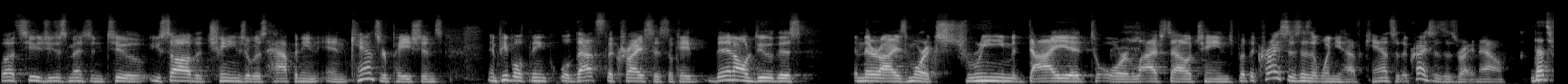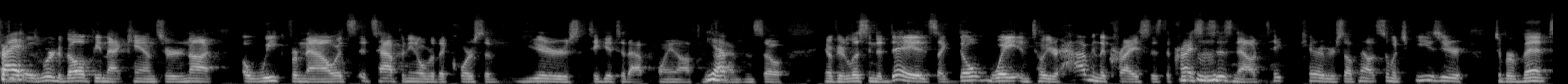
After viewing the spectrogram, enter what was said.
Well, that's huge. You just mentioned too, you saw the change that was happening in cancer patients, and people think, well, that's the crisis. Okay, then I'll do this, in their eyes, more extreme diet or lifestyle change. But the crisis isn't when you have cancer, the crisis is right now. That's right. Because we're developing that cancer not a week from now. It's it's happening over the course of years to get to that point oftentimes. Yep. And so you know, if you're listening today, it's like don't wait until you're having the crisis. The crisis mm-hmm. is now. Take care of yourself now. It's so much easier to prevent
